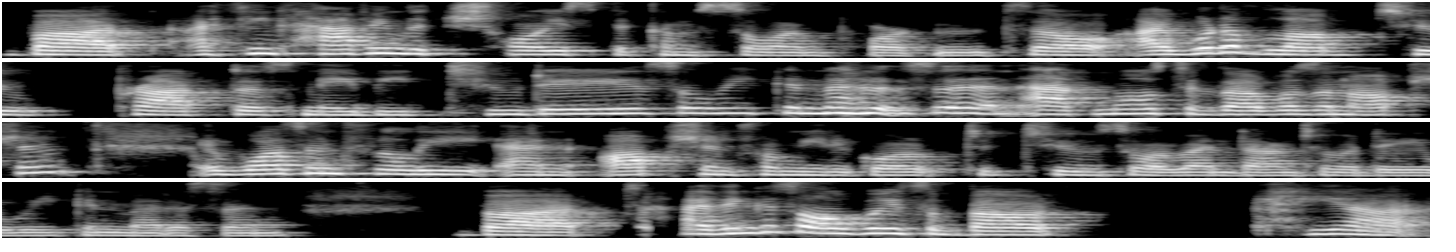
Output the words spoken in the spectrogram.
But i think having the choice becomes so important. So i would have loved to practice maybe two days a week in medicine at most if that was an option. It wasn't really an option for me to go to two so i went down to a day a week in medicine. But i think it's always about yeah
